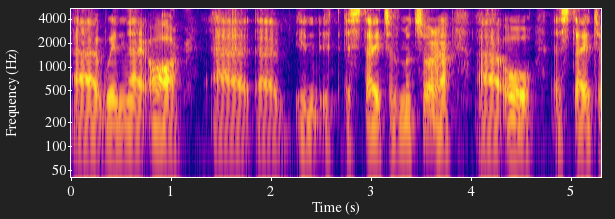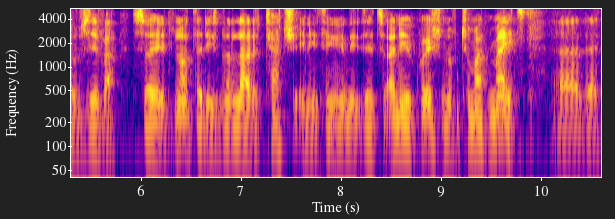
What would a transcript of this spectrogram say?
uh, when they are uh, in a state of Matzora uh, or a state of Ziva. So it's not that he's not allowed to touch anything, and it's only a question of Tumat Mate that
